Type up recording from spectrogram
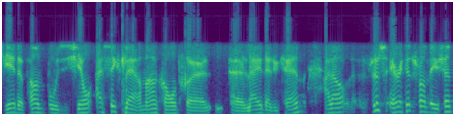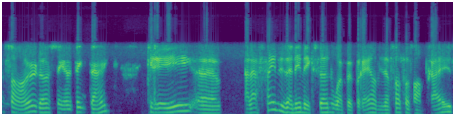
qui vient de prendre position assez clairement contre euh, euh, l'aide à l'Ukraine. Alors, juste Heritage Foundation 101, là, c'est un think tank créé euh, à la fin des années Nixon ou à peu près, en 1973,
